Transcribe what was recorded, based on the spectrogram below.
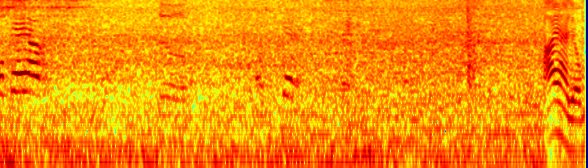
Ok không? Thái hà dũng?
